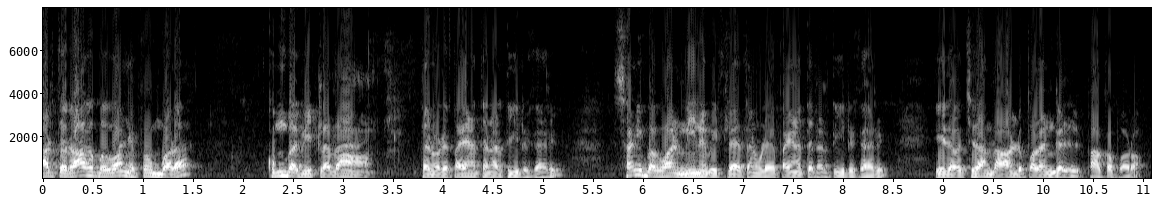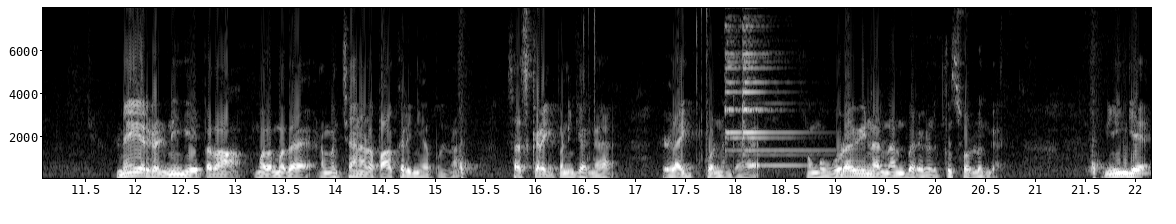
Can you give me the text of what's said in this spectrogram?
அடுத்த ராகு பகவான் எப்பவும் போல் கும்ப வீட்டில் தான் தன்னுடைய பயணத்தை நடத்திக்கிட்டு இருக்காரு. சனி பகவான் மீன வீட்டில் தன்னுடைய பயணத்தை நடத்திக்கிட்டு இருக்காரு. இதை வச்சு தான் இந்த ஆண்டு பலன்கள் பார்க்க போகிறோம் நேயர்கள் நீங்கள் இப்போ தான் முத முத நம்ம சேனலை பார்க்குறீங்க அப்படின்னா சப்ஸ்கிரைப் பண்ணிக்கோங்க லைக் பண்ணுங்கள் உங்கள் உறவினர் நண்பர்களுக்கு சொல்லுங்கள் நீங்கள்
